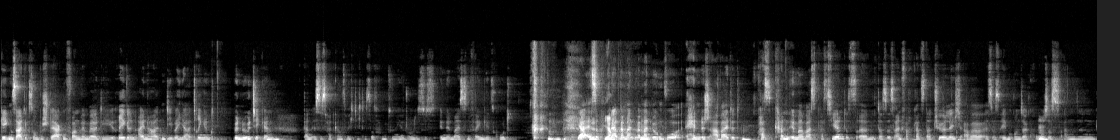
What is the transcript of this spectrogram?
gegenseitig so ein Bestärken von, wenn wir die Regeln einhalten, die wir hier halt dringend benötigen, mhm. dann ist es halt ganz wichtig, dass das funktioniert. Und es ist in den meisten Fällen geht es gut. ja, also ja. Na, wenn man, wenn man mhm. irgendwo händisch arbeitet, mhm. pass, kann immer was passieren. Das, äh, das ist einfach ganz natürlich, aber es ist eben unser großes mhm. Ansinnen,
